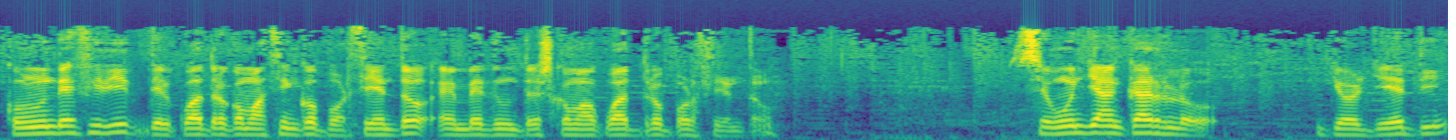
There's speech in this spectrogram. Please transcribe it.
con un déficit del 4,5% en vez de un 3,4%. Según Giancarlo Giorgetti,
